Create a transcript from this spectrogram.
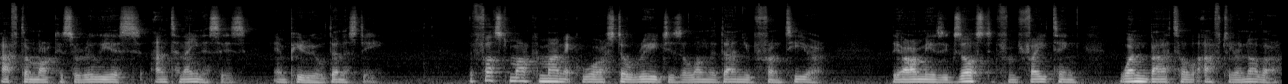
after Marcus Aurelius Antoninus's imperial dynasty. The First Marcomannic War still rages along the Danube frontier. The army is exhausted from fighting one battle after another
